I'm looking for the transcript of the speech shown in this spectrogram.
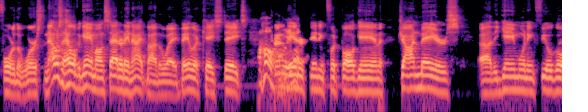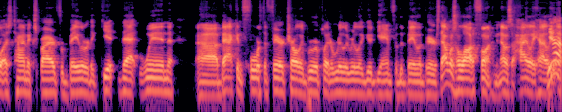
for the worst. And that was a hell of a game on Saturday night, by the way. Baylor K State, oh, kind of yeah. entertaining football game. John Mayers, uh, the game-winning field goal as time expired for Baylor to get that win. Uh, back and forth affair. Charlie Brewer played a really, really good game for the Baylor Bears. That was a lot of fun. I mean, that was a highly, highly. Yeah,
